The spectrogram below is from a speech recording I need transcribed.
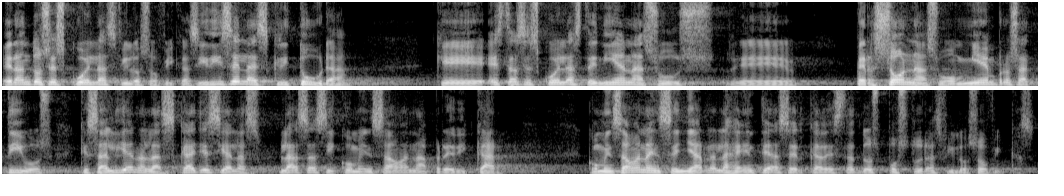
Eran dos escuelas filosóficas. Y dice la escritura que estas escuelas tenían a sus eh, personas o miembros activos que salían a las calles y a las plazas y comenzaban a predicar comenzaban a enseñarle a la gente acerca de estas dos posturas filosóficas.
